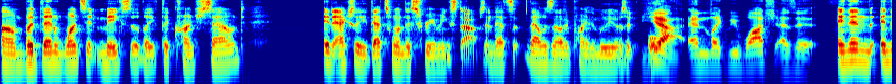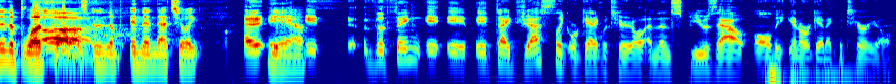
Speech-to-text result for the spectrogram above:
Um, but then once it makes the, like the crunch sound it actually that's when the screaming stops. And that's that was another point in the movie. I was like oh. Yeah, and like we watch as it, and then and then the blood falls and then the, and then that's your like it, Yeah. it, it the thing it, it it digests like organic material and then spews out all the inorganic material.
